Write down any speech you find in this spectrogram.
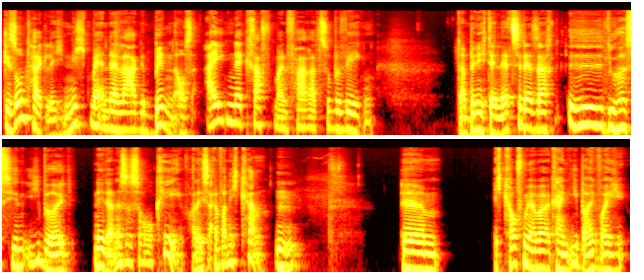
gesundheitlich nicht mehr in der Lage bin, aus eigener Kraft mein Fahrrad zu bewegen, dann bin ich der Letzte, der sagt, äh, du hast hier ein E-Bike. Nee, dann ist es auch okay, weil ich es einfach nicht kann. Mhm. Ähm, ich kaufe mir aber kein E-Bike, weil ich,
